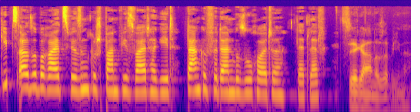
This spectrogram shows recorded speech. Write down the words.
gibt's also bereits. Wir sind gespannt, wie es weitergeht. Danke für deinen Besuch heute, Detlef. Sehr gerne, Sabine.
